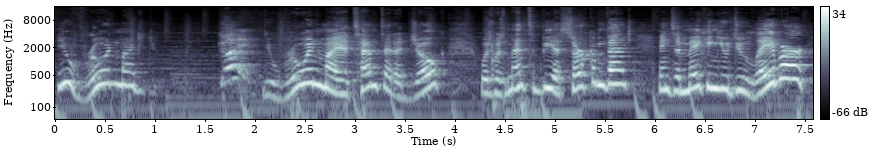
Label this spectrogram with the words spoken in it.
You ruined my. Good. You ruined my attempt at a joke, which was meant to be a circumvent, into making you do labor,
